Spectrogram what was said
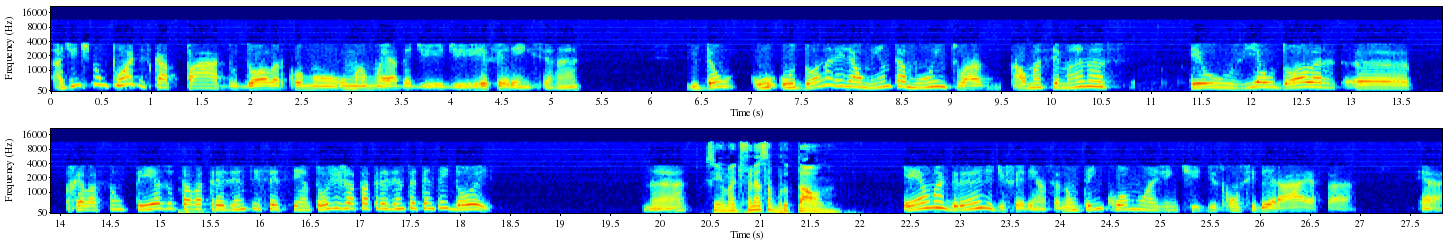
a gente não pode escapar do dólar como uma moeda de, de referência, né? Então, o, o, dólar ele aumenta muito. Há, há umas semanas eu via o dólar uh, relação peso estava 360, hoje já está 372. Né? Sim, uma diferença brutal. Né? É uma grande diferença. Não tem como a gente desconsiderar essa, é,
